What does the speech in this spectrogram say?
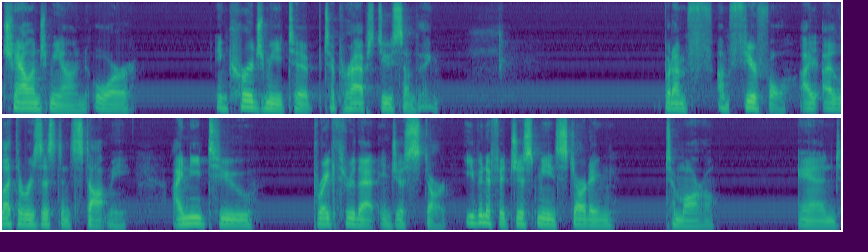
challenge me on or encourage me to to perhaps do something. But I'm f- I'm fearful. I, I let the resistance stop me. I need to break through that and just start, even if it just means starting tomorrow, and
